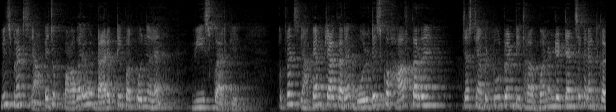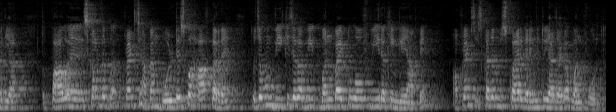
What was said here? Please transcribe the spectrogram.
means friends यहाँ पे जो पावर है, वो डायरेक्टली प्रपोजनल है वी स्क्वायर की। तो फ्रेंड्स यहाँ पे हम क्या कर रहे हैं वोल्टेज को हाफ़ कर रहे हैं। जस्ट यहाँ पे 220 था 110 से कनेक्ट कर दिया। तो पावर इसका मतलब फ्रेंड्स यहाँ पे हम वोल्टेज को हाफ़ कर रहे हैं। तो जब हम वी की जगह V one by two of V रखेंगे यहाँ पे, और फ्रेंड्स इसका जब हम स्क्वायर करेंगे तो ये आ जाएगा वन फोर्थ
